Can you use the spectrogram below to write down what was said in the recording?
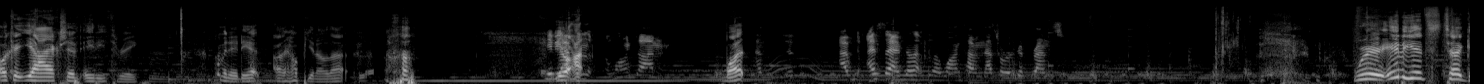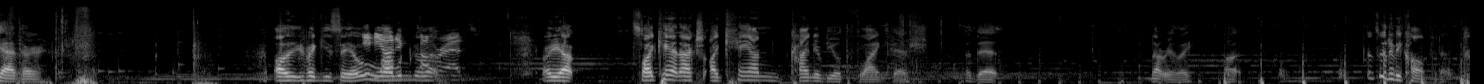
Okay, yeah, I actually have 83. Hmm. I'm an idiot. I hope you know that. Maybe You know, I've known that for a long time. what? I've, I've, I said I've known that for a long time, and that's why we're good friends. We're idiots together. Oh, you think you say, oh, I wouldn't go that. Oh yeah. So I can't actually. I can kind of deal with the flying fish a bit. Not really, but it's good to be confident.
